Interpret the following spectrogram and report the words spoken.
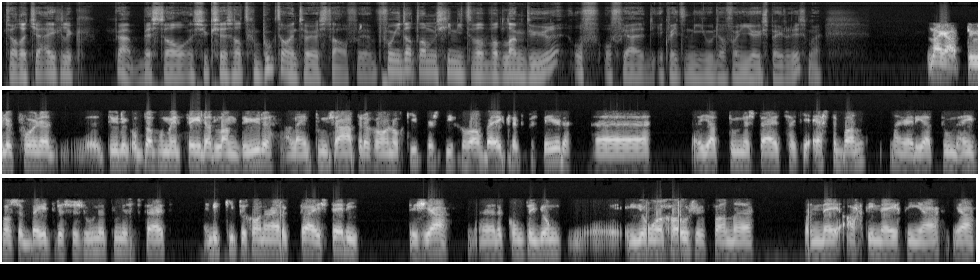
Terwijl dat je eigenlijk ja, best wel een succes had geboekt al in 2012. Eh, vond je dat dan misschien niet wat, wat lang duren? Of, of ja, ik weet niet hoe dat voor een jeugdspeler is, maar... Nou ja, tuurlijk, voor dat, tuurlijk op dat moment vind je dat lang duren. Alleen toen zaten er gewoon nog keepers die gewoon wekelijks presteerden. Uh, je had toen destijds had je Esteban. Nou ja, die had toen een van zijn betere seizoenen toen destijds. En die keepte gewoon eigenlijk vrij steady. Dus ja, er komt een, jong, een jonge gozer van, van 18, 19 jaar. Ja,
